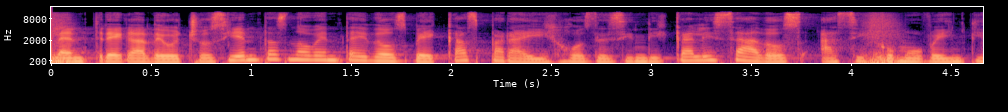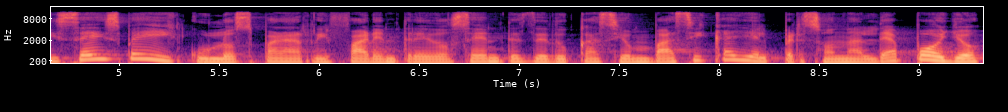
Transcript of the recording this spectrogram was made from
la entrega de 892 becas para hijos de sindicalizados, así como 26 vehículos para rifar entre docentes de educación básica y el personal de apoyo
